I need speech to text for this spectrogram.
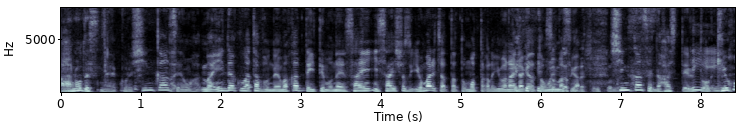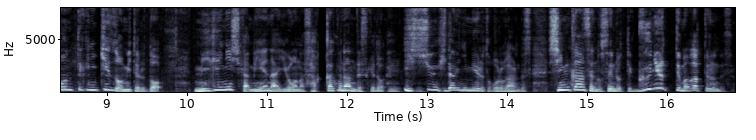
あのですね、これ新幹線を、はい、まあ、飯田君は多分ね、分かっていてもね、最、最初読まれちゃったと思ったから言わないだけだと思いますが、新幹線で走っていると、基本的に地図を見てると、右にしか見えないような錯覚なんですけど、一瞬左に見えるところがあるんです。新幹線の線路ってぐにゅって曲がってるんですよ。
